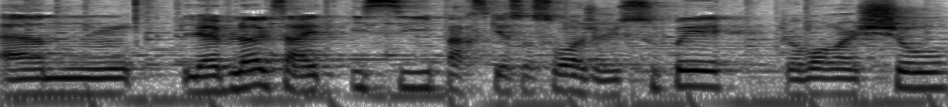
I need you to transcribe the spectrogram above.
Euh, le vlog, ça va être ici parce que ce soir, j'ai un souper, je vais avoir un show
